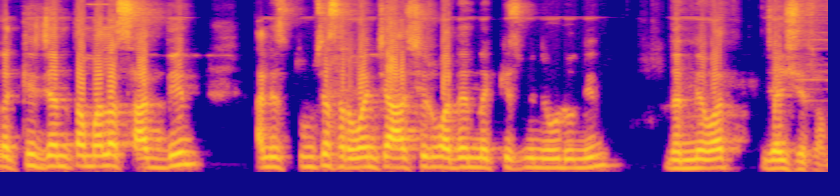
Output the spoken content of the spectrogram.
नक्कीच जनता मला साथ देईन आणि तुमच्या सर्वांच्या आशीर्वादाने नक्कीच मी निवडून येईन. धन्यवाद. जय श्रीराम.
